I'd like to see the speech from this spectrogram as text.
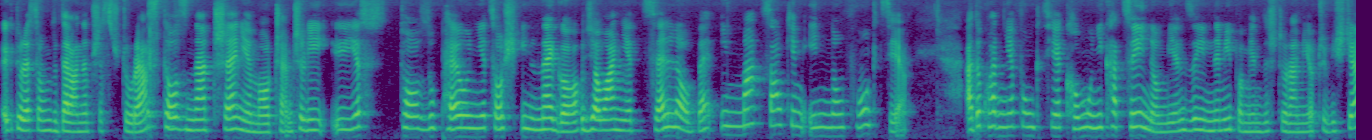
e, które są wydalane przez szczura. Jest to znaczenie moczem, czyli jest to zupełnie coś innego. Działanie celowe i ma całkiem inną funkcję a dokładnie funkcję komunikacyjną, między innymi pomiędzy szczurami oczywiście.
